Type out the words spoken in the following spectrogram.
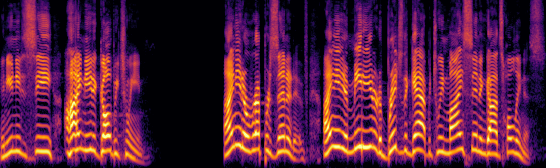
and you need to see, I need a go between. I need a representative. I need a mediator to bridge the gap between my sin and God's holiness.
